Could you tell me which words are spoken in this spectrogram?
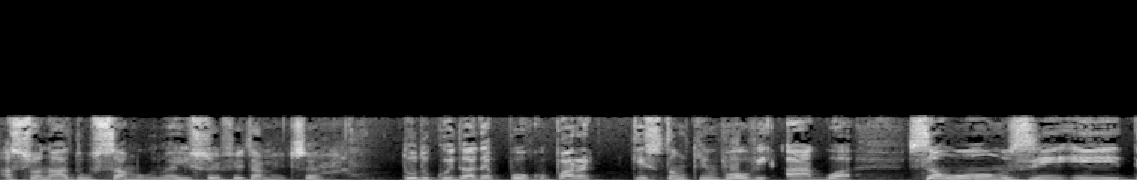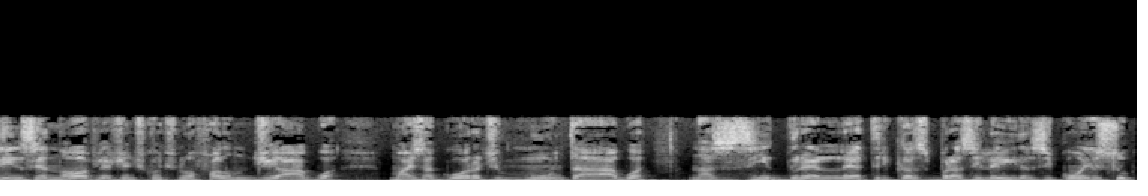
acionado o SAMU, não é isso? Perfeitamente, sério. Todo cuidado é pouco para a questão que envolve água. São 11 e 19, a gente continua falando de água, mas agora de muita água nas hidrelétricas brasileiras. E com isso,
